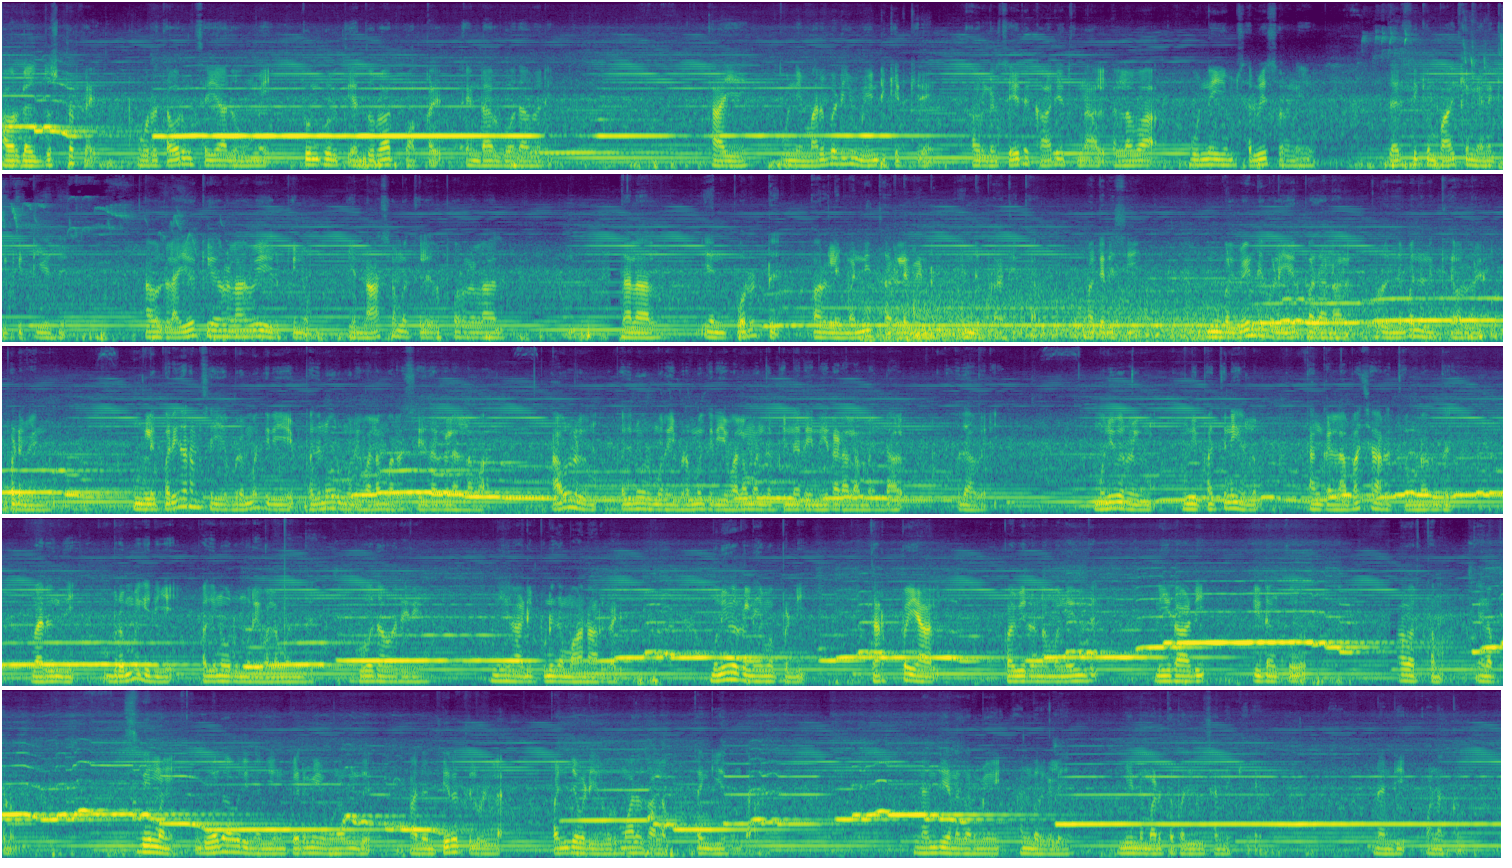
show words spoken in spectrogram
அவர்கள் துஷ்டர்கள் ஒரு தவறும் செய்யாத உண்மை துன்புறுத்திய துராத்மாக்கள் என்றார் கோதாவரி. தாயே உன்னை மறுபடியும் வேண்டி கேட்கிறேன். அவர்கள் செய்த காரியத்தினால் அல்லவா உன்னையும் சர்வேஸ்வரனையும் தரிசிக்கும் பாக்கியம் எனக்கு கிட்டியது. அவர்கள் அயோக்கியர்களாகவே இருப்பினும் என் ஆசிரமத்தில் இருப்பவர்களால் தலால் என் பொருட்டு அவர்களை மன்னித்து அருள வேண்டும் என்று மகரிஷி உங்கள் வேண்டுகோளை ஏற்பதானால் ஒரு நிபந்தனைக்கு அவர்கள் உட்பட வேண்டும். உங்களை பரிகாரம் செய்ய பிரம்மகிரியை பதினோரு முறை வலம் வர செய்தார்கள் அல்லவா? அவர்களும் பதினோரு முறை பிரம்மகிரியை வலம் வந்த பின்னரே நீராடலாம் என்றால் கோதாவரி முனிவர்களும் முனி பத்தினிகளும் தங்கள் அபச்சாரத்தை உணர்ந்து வருந்தி பிரம்மகிரியை பதினோரு முறை வலம் வந்து கோதாவரியில் நீராடி புனிதமானார்கள். முனிவர்கள் நியமப்படி தற்பையால் பவிரணம் அணிந்து நீராடி இடம் ஆவர்த்தம் எனப்படும். ஸ்ரீமன் கோதாவரி நதியின் பெருமையை உணர்ந்து அதன் தீரத்தில் உள்ள பஞ்சவடியில் ஒரு மாத காலம் தங்கியிருந்தார். நன்றி என அருமை அன்பர்களை மீண்டும் அடுத்த பதிவில் சந்திக்கிறேன். நன்றி வணக்கம்.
